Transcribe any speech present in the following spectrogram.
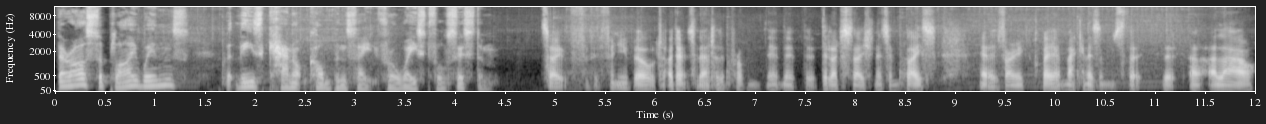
There are supply wins, but these cannot compensate for a wasteful system. So for, for, new build, I don't see that as a problem. The, the, the legislation is in place. You know, there's very clear mechanisms that, that uh, allow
